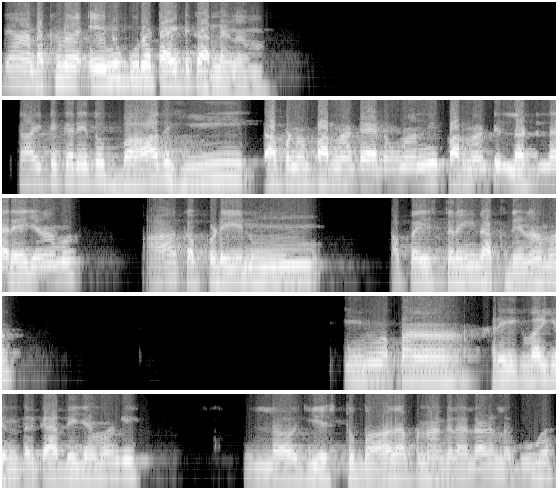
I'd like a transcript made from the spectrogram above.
ਧਿਆਨ ਰੱਖਣਾ, ਇਹਨੂੰ ਪੂਰਾ ਟਾਈਟ ਕਰ ਲੈਣਾ ਵਾ। ਟਾਈਟ ਕਰੇ ਤੋਂ ਬਾਅਦ ਹੀ ਆਪਣਾ ਪਰਨਾ ਟਾਈਟ ਹੋਣਾ ਨਹੀਂ, ਪਰਨਾ ਢਿੱਲਾ ਢਿੱਲਾ ਰਹਿ ਜਾਣਾ ਵਾ। ਆਹ ਕੱਪੜੇ ਨੂੰ ਆਪਾਂ ਇਸ ਤਰ੍ਹਾਂ ਹੀ ਰੱਖ ਦੇਣਾ ਵਾ। ਇਹਨੂੰ ਆਪਾਂ ਹਰੇਕ ਵਾਰੀ ਅੰਦਰ ਕਰਦੇ ਜਾਵਾਂਗੇ। ਲਓ ਜੀ, ਇਸ ਤੋਂ ਬਾਅਦ ਆਪਣਾ ਅਗਲਾ ਲੜ ਲੱਗੂਗਾ।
